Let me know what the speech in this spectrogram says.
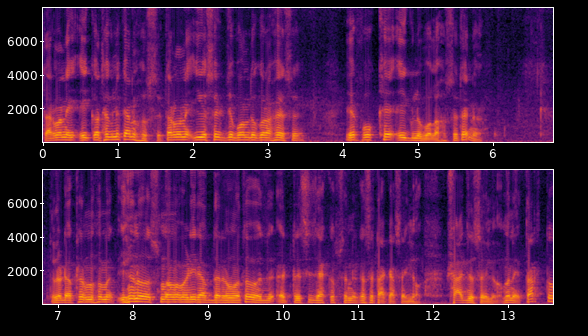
তার মানে এই কথাগুলো কেন হচ্ছে? তার মানে ইউএসএইড যে বন্ধ করা হয়েছে, এর পক্ষে এইগুলো বলা হচ্ছে, তাই না? তাহলে ডক্টর মোহাম্মদ ইউনুস মামাবাড়ির আবদারের মতো ট্রেসি জ্যাকবসনের কাছে টাকা চাইলো, সাহায্য চাইলো। মানে তার তো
